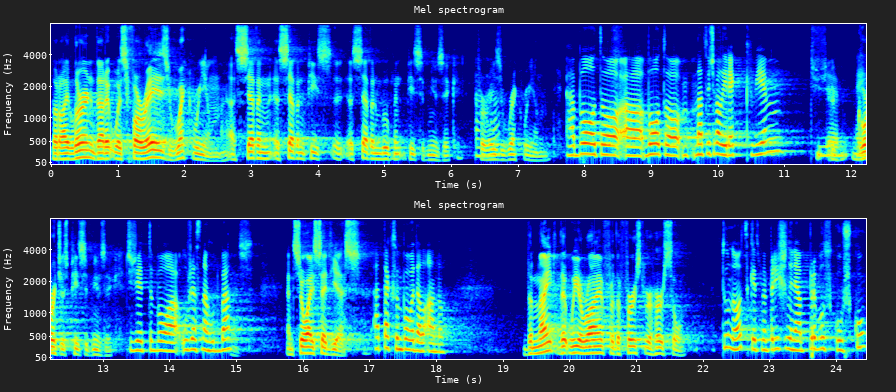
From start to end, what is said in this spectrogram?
But I learned that it was Fauré's Requiem, a seven, a seven piece, a seven movement piece of music. Fauré's Requiem. A bolo to, uh, bolo to nacvičovali Requiem, čiže, Gorgeous piece of music. čiže to bola úžasná hudba. And so I said yes. A tak som povedal áno. The night that we arrived for the first rehearsal, Tú noc, keď sme prišli na prvú skúšku,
